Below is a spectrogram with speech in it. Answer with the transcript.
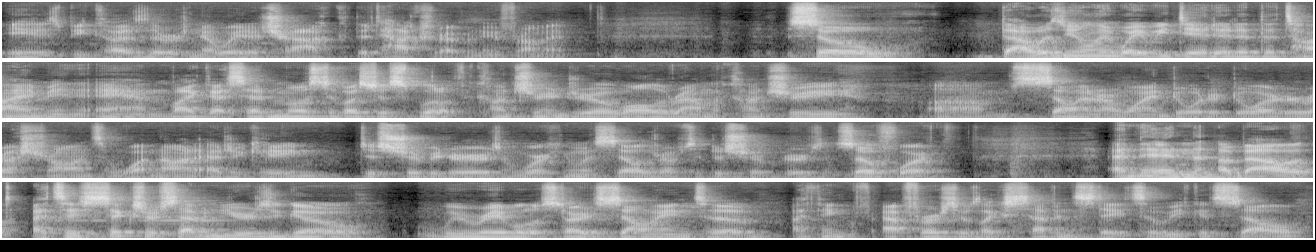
is because there was no way to track the tax revenue from it. So that was the only way we did it at the time and, and like i said most of us just split up the country and drove all around the country um, selling our wine door to door to restaurants and whatnot, educating distributors and working with sales reps and distributors and so forth. And then about, I'd say six or seven years ago, we were able to start selling to, I think at first it was like seven states that we could sell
